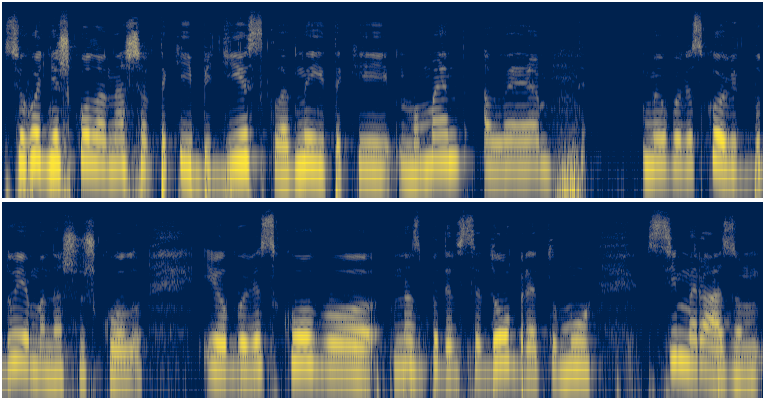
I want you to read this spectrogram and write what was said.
сьогодні школа наша в такій біді, складний такий момент, але ми обов'язково відбудуємо нашу школу, і обов'язково в нас буде все добре. Тому всі ми разом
